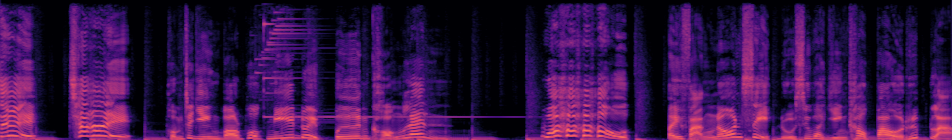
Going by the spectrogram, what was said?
สิ ใช่ ผมจะยิงบอลพวกนี้ด้วยปืนของเล่น ว้าว ไปฝั่งโน้นสิ ดูสิว่ายิงเข้าเป้าหรือเปล่า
